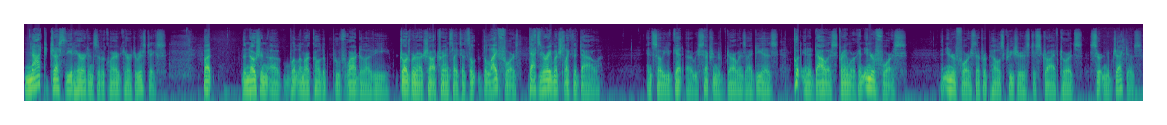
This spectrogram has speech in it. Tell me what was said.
not just the inheritance of acquired characteristics, but the notion of what Lamarck called the pouvoir de la vie. George Bernard Shaw translates as the, the life force. That's very much like the Tao. And so you get a reception of Darwin's ideas put in a Taoist framework, an inner force, an inner force that propels creatures to strive towards certain objectives.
